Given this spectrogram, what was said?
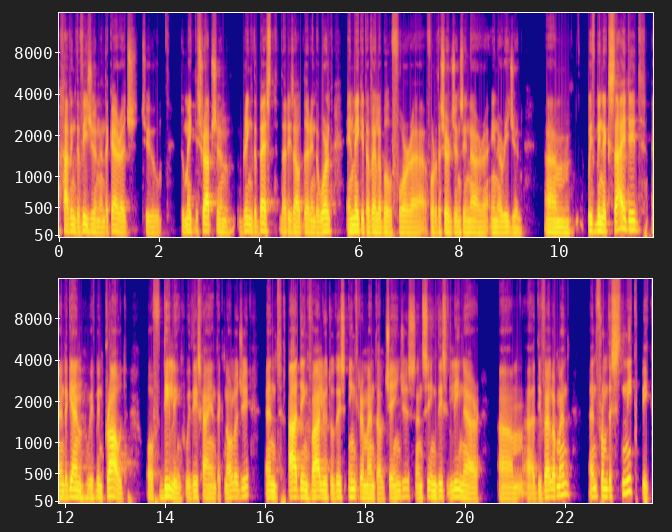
having the vision and the courage to to make disruption, bring the best that is out there in the world, and make it available for uh, for the surgeons in our in our region. Um, we've been excited, and again, we've been proud of dealing with this high-end technology and adding value to these incremental changes and seeing this linear um, uh, development. And from the sneak peek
